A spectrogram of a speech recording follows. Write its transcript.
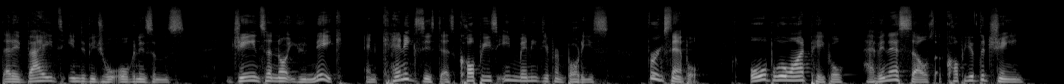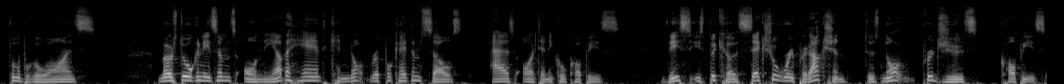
that evades individual organisms. Genes are not unique and can exist as copies in many different bodies. For example, all blue eyed people have in their cells a copy of the gene for blue eyes. Most organisms, on the other hand, cannot replicate themselves as identical copies. This is because sexual reproduction does not produce copies,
